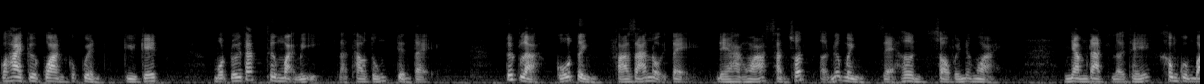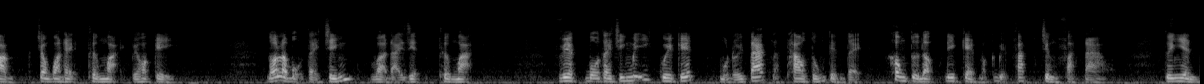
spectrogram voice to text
có hai cơ quan có quyền quy kết, một đối tác thương mại Mỹ là thao túng tiền tệ, tức là cố tình phá giá nội tệ để hàng hóa sản xuất ở nước mình rẻ hơn so với nước ngoài, nhằm đạt lợi thế không công bằng trong quan hệ thương mại với Hoa Kỳ. Đó là Bộ Tài chính và đại diện thương mại. Việc Bộ Tài chính Mỹ quy kết một đối tác là thao túng tiền tệ không tự động đi kèm vào các biện pháp trừng phạt nào. Tuy nhiên,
